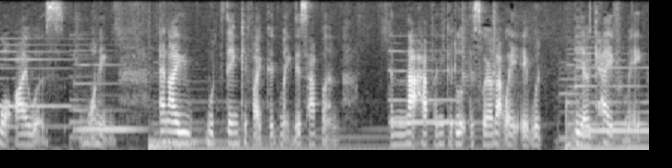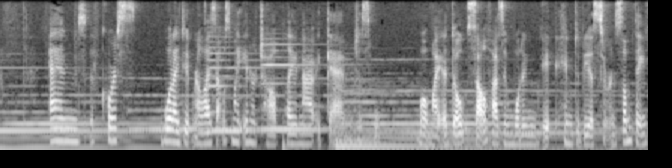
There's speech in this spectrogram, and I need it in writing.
what I was wanting. And I would think if I could make this happen and that happen, he could look this way or that way, it would be okay for me. And of course, what I didn't realize that was my inner child playing out again, just well, my adult self, as in wanting it, him to be a certain something,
